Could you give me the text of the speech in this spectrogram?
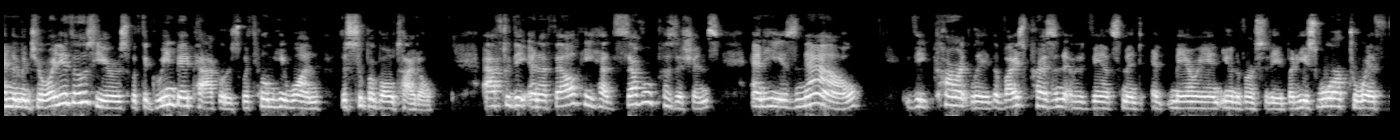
And the majority of those years with the Green Bay Packers, with whom he won the Super Bowl title. After the NFL, he had several positions, and he is now the currently the vice president of advancement at Marian University, but he's worked with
